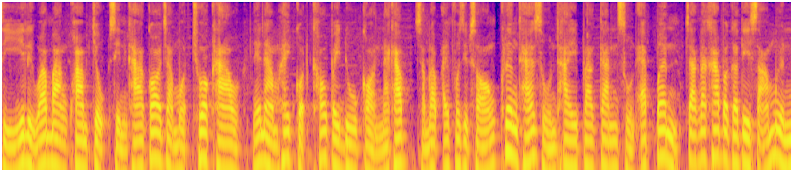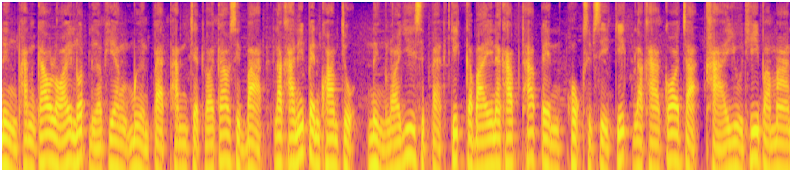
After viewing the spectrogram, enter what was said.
สีหรือว่าบางความจุสินค้าก็จะหมดชั่วคราว แนะนำให้กดเข้าไปดูก่อนนะครับสำหรับ iPhone 12 เครื่องแท้ศูนย์ไทยประกันศูนย์ Apple จากราคาปกติ 31,900 ลดเหลือเพียง 18,790 บาท ราคานี้เป็นความจุ 128 กิกะไบต์นะครับถ้าเป็น 64 กิก ราคาก็จะขายอยู่ที่ประมาณ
